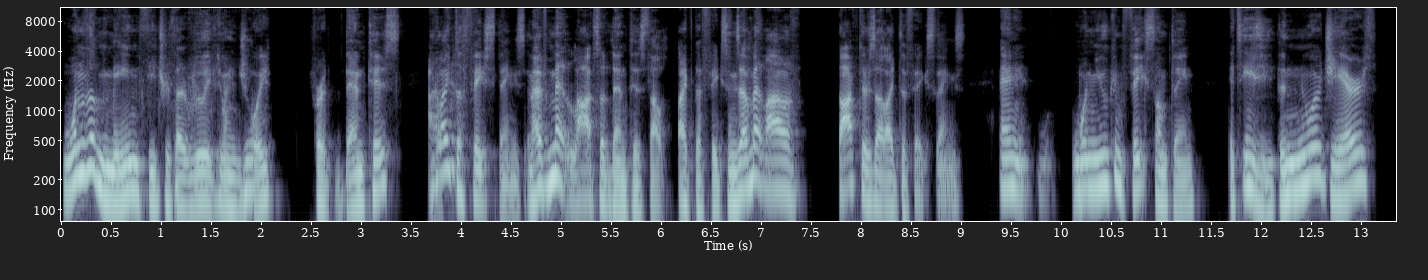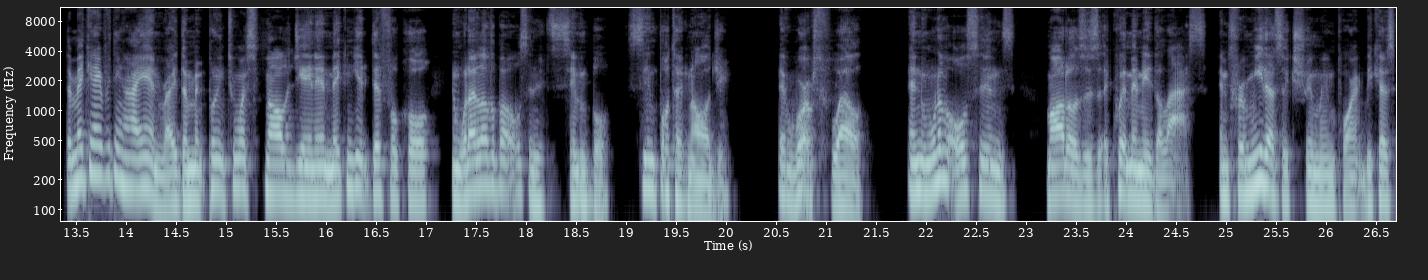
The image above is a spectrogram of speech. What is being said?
One of the main features I really do enjoy for dentists, I like to fix things. And I've met lots of dentists that like to fix things. I've met a lot of doctors that like to fix things. And when you can fix something, it's easy. The newer chairs, they're making everything high end, right? They're putting too much technology in it, making it difficult. And what I love about Olsen, it's simple, simple technology. It works well. And one of Olsen's models is equipment made to last. And for me, that's extremely important because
